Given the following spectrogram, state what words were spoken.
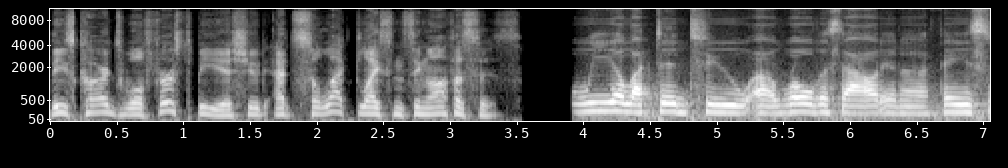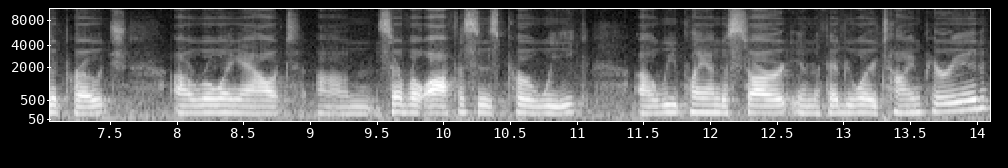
These cards will first be issued at select licensing offices. We elected to uh, roll this out in a phased approach, uh, rolling out um, several offices per week. Uh, we plan to start in the February time period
